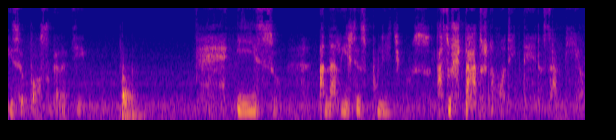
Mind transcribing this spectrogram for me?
Isso eu posso garantir. E isso, analistas políticos, assustados no mundo inteiro, sabiam.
